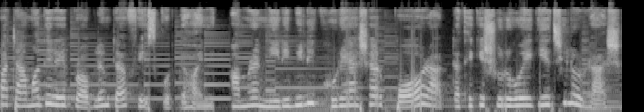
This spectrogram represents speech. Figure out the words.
বাট আমাদের এই প্রবলেমটা ফেস করতে হয়নি। আমরা নিরিবিলি ঘুরে আসার পর আটটা থেকে শুরু হয়ে গিয়েছিল রাস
